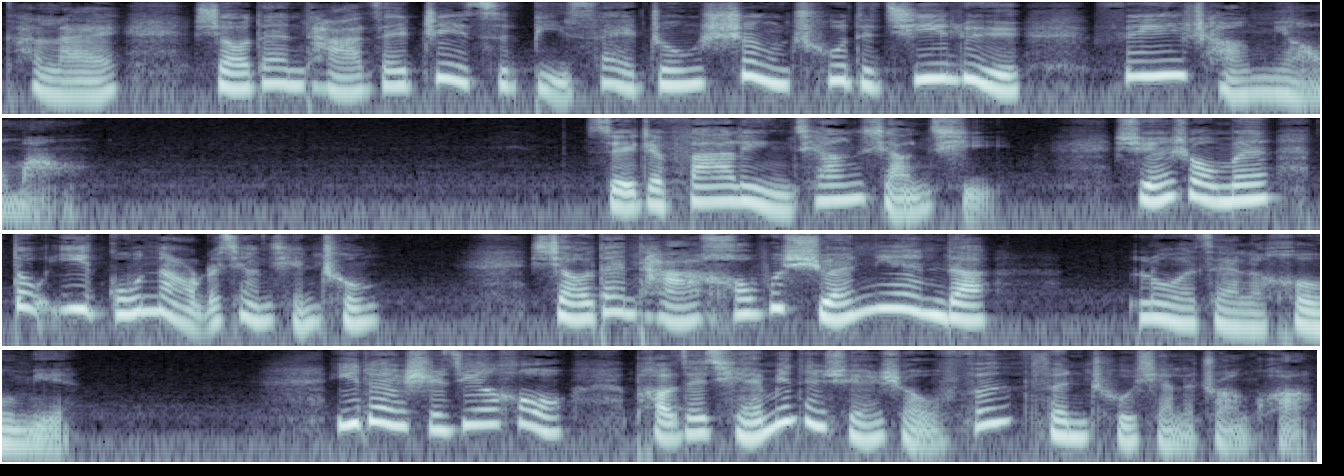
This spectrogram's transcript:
看来小蛋挞在这次比赛中胜出的几率非常渺茫。随着发令枪响起，选手们都一股脑的向前冲，小蛋挞毫不悬念的落在了后面。一段时间后，跑在前面的选手纷纷出现了状况。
